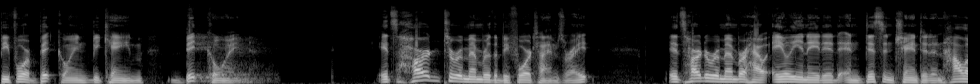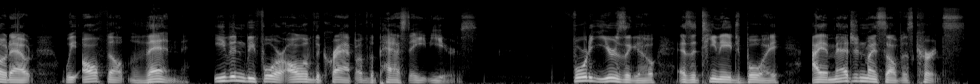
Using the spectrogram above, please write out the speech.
before Bitcoin became Bitcoin. It's hard to remember the before times, right? It's hard to remember how alienated and disenchanted and hollowed out we all felt then even before all of the crap of the past eight years. 40 years ago, as a teenage boy, I imagined myself as Kurtz,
